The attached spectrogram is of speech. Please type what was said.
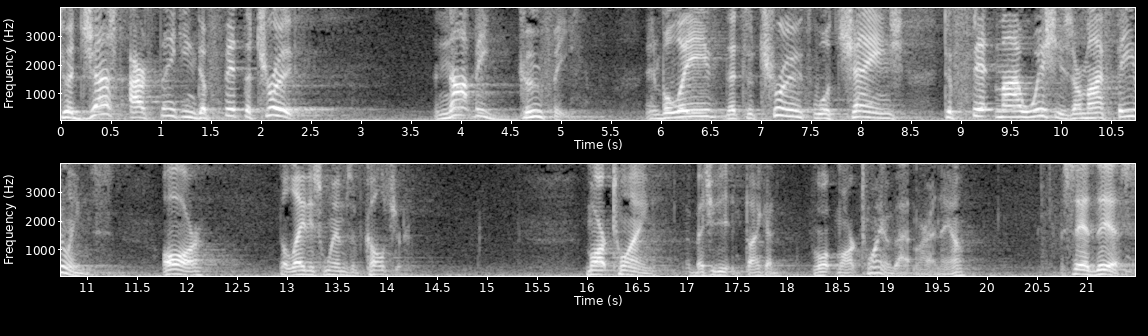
to adjust our thinking to fit the truth and not be goofy and believe that the truth will change to fit my wishes or my feelings or the latest whims of culture. Mark Twain, I bet you didn't think I'd quote Mark Twain about right now, said this,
